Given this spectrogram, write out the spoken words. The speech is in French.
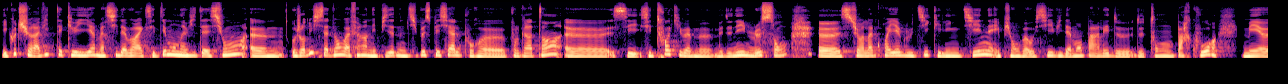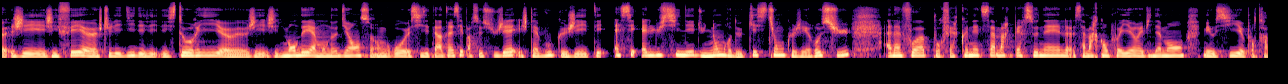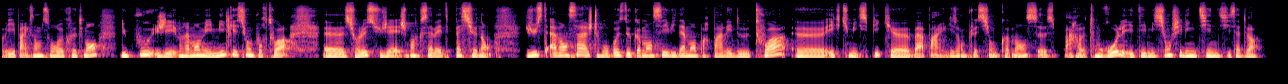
Écoute, je suis ravie de t'accueillir. Merci d'avoir accepté mon invitation. Euh, Aujourd'hui, si ça te va, on va faire un épisode un petit peu spécial pour euh, pour le gratin. Euh, c'est toi qui vas me, me donner une leçon euh, sur l'incroyable outil qu'est LinkedIn. Et puis, on va aussi évidemment parler de, de ton parcours. Mais euh, j'ai fait, euh, je te l'ai dit, des, des stories. j'ai demandé à mon audience, en gros, s'ils étaient intéressés par ce sujet. Et je t'avoue que j'ai été assez hallucinée du nombre de questions que j'ai reçues, à la fois pour faire connaître sa marque personnelle, sa marque employeur évidemment, mais aussi euh, pour travailler par exemple son recrutement. Du coup, j'ai vraiment mes mille questions pour toi euh, sur le sujet. Je pense que ça va être passionnant. Juste avant ça, je te propose de commencer évidemment par parler de toi euh, et que tu m'expliques, bah, par exemple, si on commence par ton rôle et tes missions chez LinkedIn, si ça te va.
